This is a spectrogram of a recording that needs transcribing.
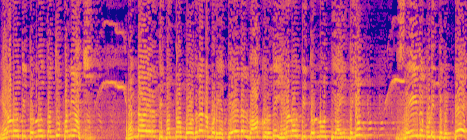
இருநூத்தி தொண்ணூத்தஞ்சு பண்ணியாச்சு. ரெண்டாயிரத்தி பத்தொன்பதுல நம்முடைய தேர்தல் வாக்குறுதி இருநூத்தி தொண்ணூத்தி ஐந்தையும் செய்து முடித்துவிட்டு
